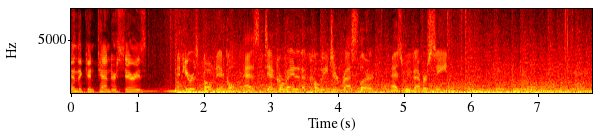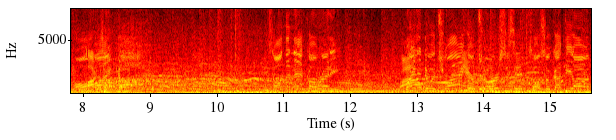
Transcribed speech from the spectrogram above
in the contender series. And here is Bo Nickal, as decorated a collegiate wrestler as we've ever seen. Oh Locked my up. God. He's on the neck already. Right into a triangle Here choke. reverses it. He's also got the arm.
